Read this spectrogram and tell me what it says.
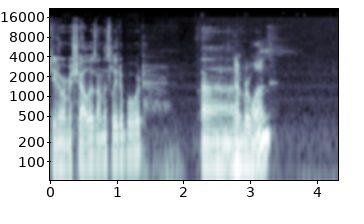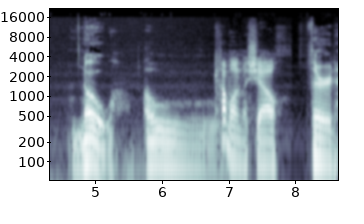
do you know where Michelle is on this leaderboard? Uh, Number one? No. Oh. Come on, Michelle. Third.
